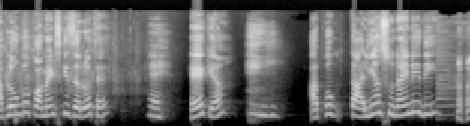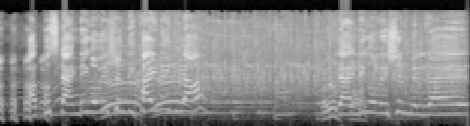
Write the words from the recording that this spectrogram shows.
आप लोगों को कमेंट्स की ज़रूरत है? है। है क्या? आपको तालियाँ सुनाई नहीं दी? आपको स्टैंडिंग ओवेशन दिखाई नहीं दिया? स्टैंडिंग ओवेशन मिल रहा है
